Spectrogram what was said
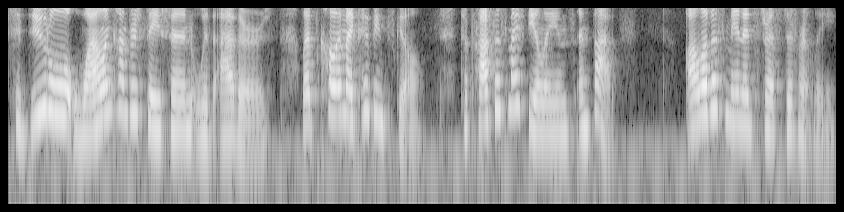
to doodle while in conversation with others. Let's call it my coping skill to process my feelings and thoughts. All of us manage stress differently.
